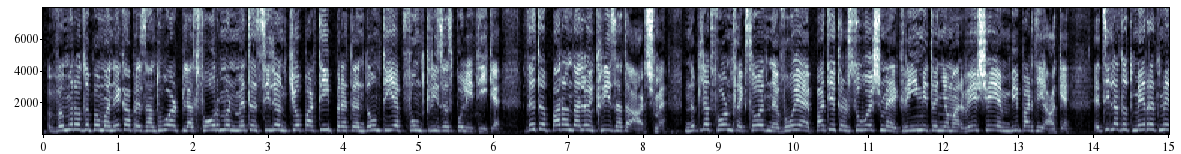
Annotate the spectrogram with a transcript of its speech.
VMRO-DPMNE ka prezantuar platformën me të cilën kjo parti pretendon t'i jep fund krizës politike dhe të parandalojë kriza të ardhshme. Në platformë theksohet nevoja e patjetërsueshme e krijimit të një marrëveshjeje mbipartiake, e cila do të merret me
